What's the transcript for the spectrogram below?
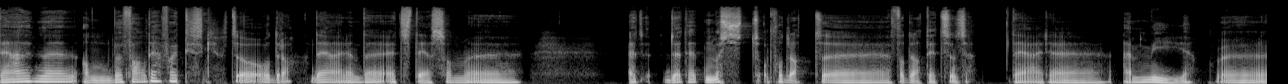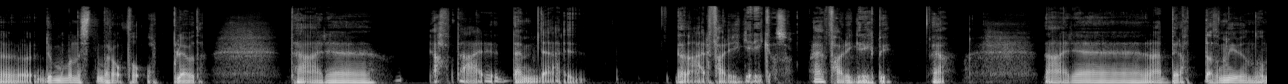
det er eh, anbefaler jeg faktisk å, å dra. Det er en, et sted som eh, et, Det er et must å få dratt, eh, få dratt dit, syns jeg. Det er, eh, er mye. Eh, Du må nesten bare få oppleve det. Det er eh, Ja, det er, det er Den er fargerik, altså. Det er en fargerik by. Det er, eh, den er bratt. Det er, mye,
